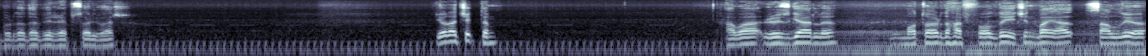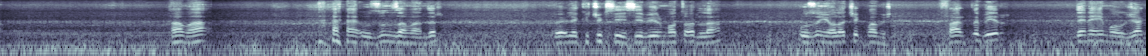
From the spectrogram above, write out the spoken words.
Burada da bir Repsol var. Yola çıktım. Hava rüzgarlı. Motor da hafif olduğu için bayağı sallıyor. Ama uzun zamandır böyle küçük cc bir motorla uzun yola çıkmamış. Farklı bir deneyim olacak.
